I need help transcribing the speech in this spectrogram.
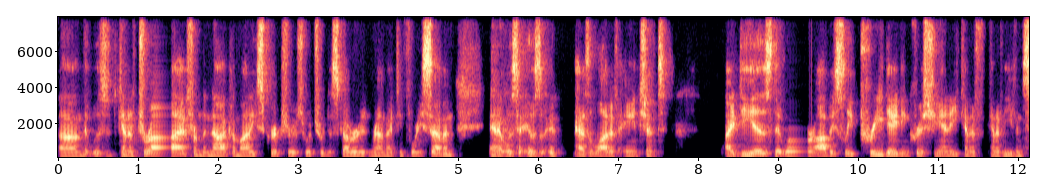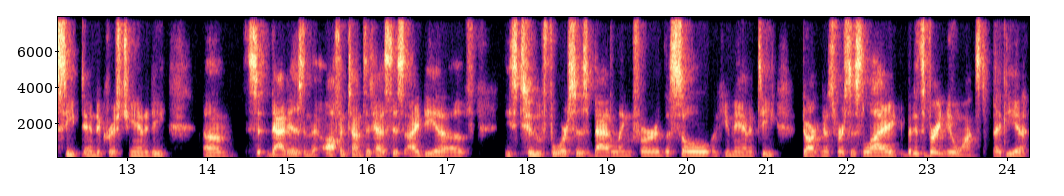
um, that was kind of derived from the Nag Hammadi scriptures, which were discovered in around 1947, and it was it was it has a lot of ancient ideas that were obviously predating Christianity, kind of kind of even seeped into Christianity. Um, so that is, and oftentimes it has this idea of these two forces battling for the soul and humanity, darkness versus light. But it's a very nuanced idea.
